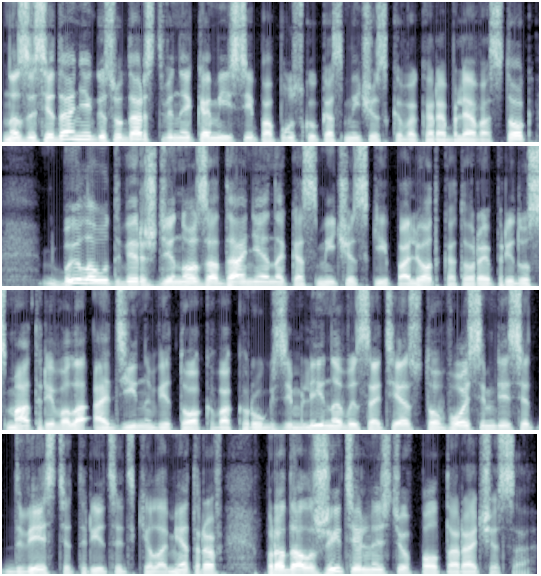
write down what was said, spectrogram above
на заседании Государственной комиссии по пуску космического корабля «Восток» было утверждено задание на космический полет, которое предусматривало один виток вокруг Земли на высоте 180-230 километров продолжительностью в полтора часа.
